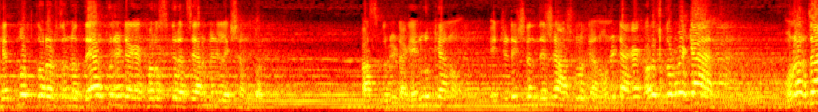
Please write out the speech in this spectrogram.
খেদমত করার জন্য দেড় কোটি টাকা খরচ করে চেয়ারম্যান ইলেকশন করে পাঁচ কোটি টাকা। এগুলো কেন? এই ট্রেডিশন দেশে আসলো কেন? উনি টাকা খরচ করবে কেন? ওনার চা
